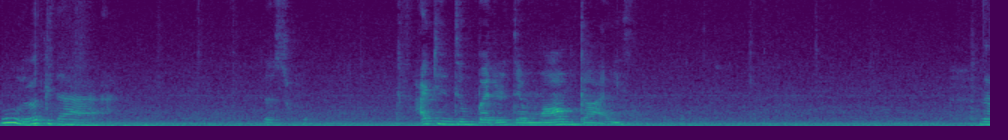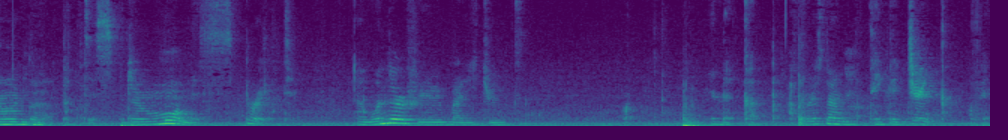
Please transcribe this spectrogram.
Ooh, look at that. This one. I can do better than mom, guys. Now I'm gonna put this enormous Sprite. I wonder if anybody drinks in a cup. First, I'm gonna take a drink of it.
